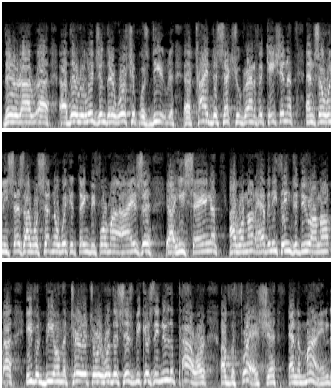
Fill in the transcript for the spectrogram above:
their their religion, their worship was de- tied to sexual gratification, and so when he says, "I will set no wicked thing before my eyes," he's saying, "I will not have anything to do. I'll not even be on the territory where this is because they knew the power of the flesh and the mind,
